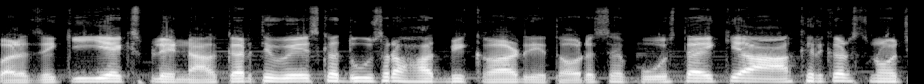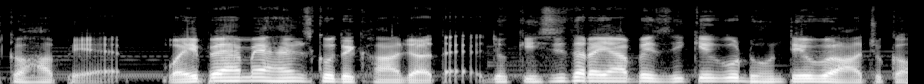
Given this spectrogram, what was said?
पर जिकी ये एक्सप्लेन ना करते हुए इसका दूसरा हाथ भी काट देता है और इसे पूछता है की आखिरकार स्नोच कहाँ पे है? वहीं पे हमें हैंस को दिखाया जाता है, जो किसी तरह यहाँ पे जीके को ढूंढते हुए आ चुका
